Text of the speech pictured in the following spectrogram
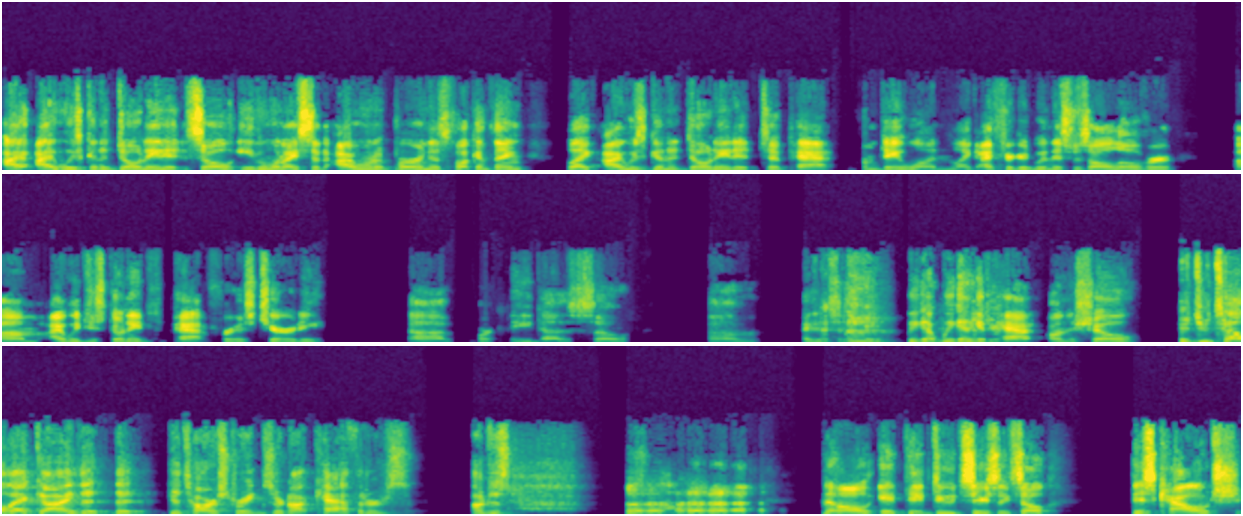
I, I was going to donate it. So even when I said I want to burn this fucking thing, like I was going to donate it to Pat from day one. Like I figured when this was all over, um, I would just donate it to Pat for his charity uh, work that he does. So um, I just hey, we got we got to get you- Pat on the show. did you tell that guy that that guitar strings are not catheters? I'm just. No, it, it- dude, seriously. So this couch,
